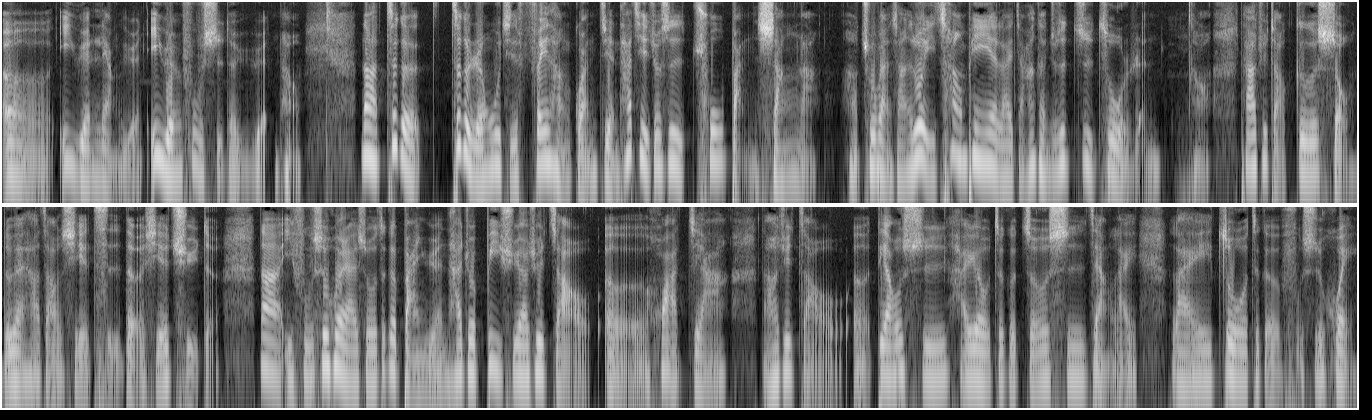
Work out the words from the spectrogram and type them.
呃，一元两元，一元复始的元哈，那这个这个人物其实非常关键，他其实就是出版商啦，好，出版商。如果以唱片业来讲，他可能就是制作人。好，他要去找歌手，对不对？他要找写词的、写曲的。那以浮世绘来说，这个板垣他就必须要去找呃画家，然后去找呃雕师，还有这个折师，这样来来做这个浮世绘。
